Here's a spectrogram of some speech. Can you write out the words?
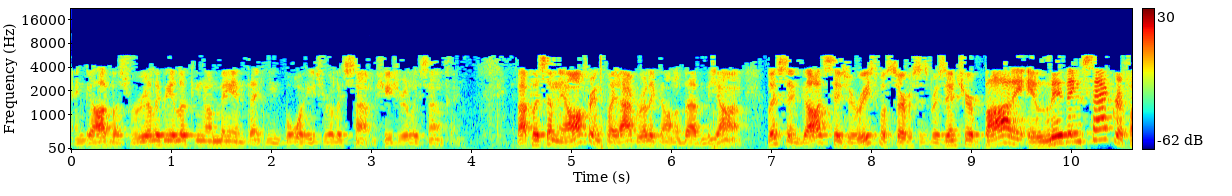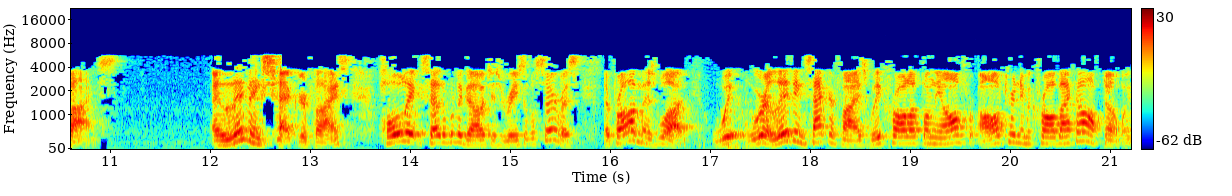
And God must really be looking on me and thinking, boy, he's really something. She's really something. If I put something in the offering plate, I've really gone above and beyond. Listen, God says your reasonable service is present your body a living sacrifice. A living sacrifice, wholly acceptable to God, which is reasonable service. The problem is what? We're a living sacrifice. We crawl up on the altar and then we crawl back off, don't we?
